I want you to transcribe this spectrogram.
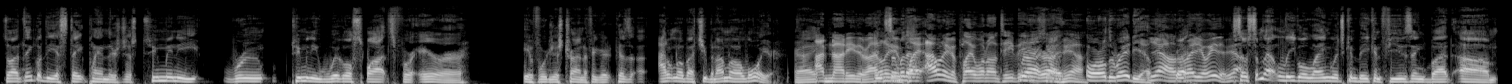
So I think with the estate plan, there's just too many room, too many wiggle spots for error. If we're just trying to figure it, because I don't know about you, but I'm not a lawyer, right? I'm not either. I don't even play. that- I don't even play one on TV. right, so, right, Yeah. or on the radio. Yeah, on the radio either, yeah. So some of that legal language can be confusing, but um,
